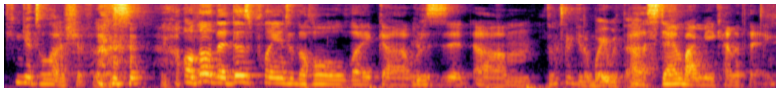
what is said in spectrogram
can get a lot of shit for this. Although that does play into the whole like uh, what is it? Um, they're not gonna get away with that. uh, stand by me kind of thing.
